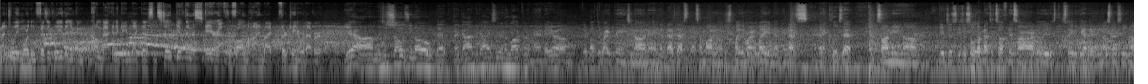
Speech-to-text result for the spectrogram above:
mentally more than physically, that you can come back in a game like this and still give them a scare after falling behind by 13 or whatever? Yeah, um, it just shows, you know, that, that guy, the guys here in the locker room, man, they um, they're about the right things, you know, and, and that's that's that's our motto, you know, just play the right way, and, that, and that's that includes that. So I mean, um, it just it just shows our mental toughness, our, our ability to, to stay together, you know, especially you know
